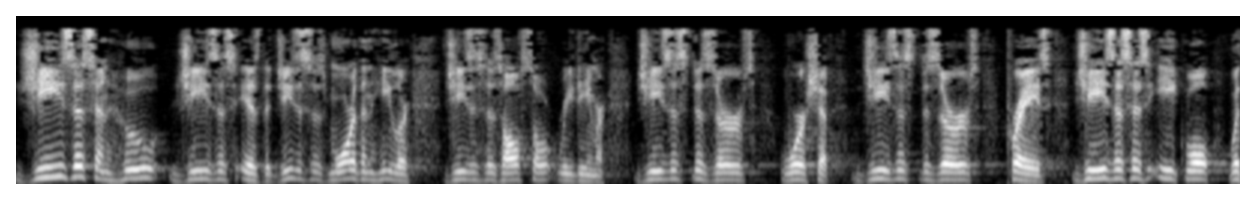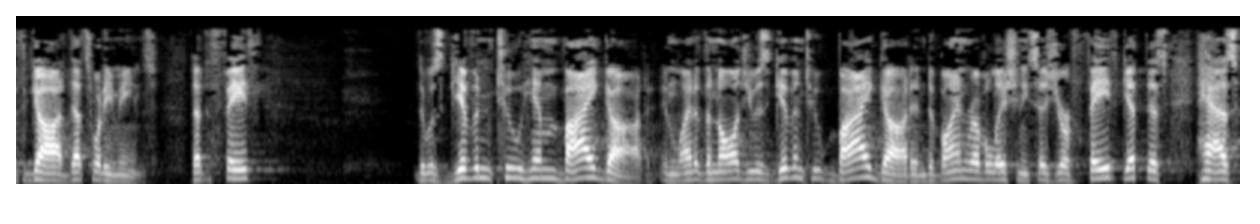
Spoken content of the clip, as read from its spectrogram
Jesus and who Jesus is. That Jesus is more than healer. Jesus is also redeemer. Jesus deserves worship. Jesus deserves praise. Jesus is equal with God. That's what he means. That faith that was given to him by God, in light of the knowledge he was given to by God in divine revelation, he says, your faith, get this, has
